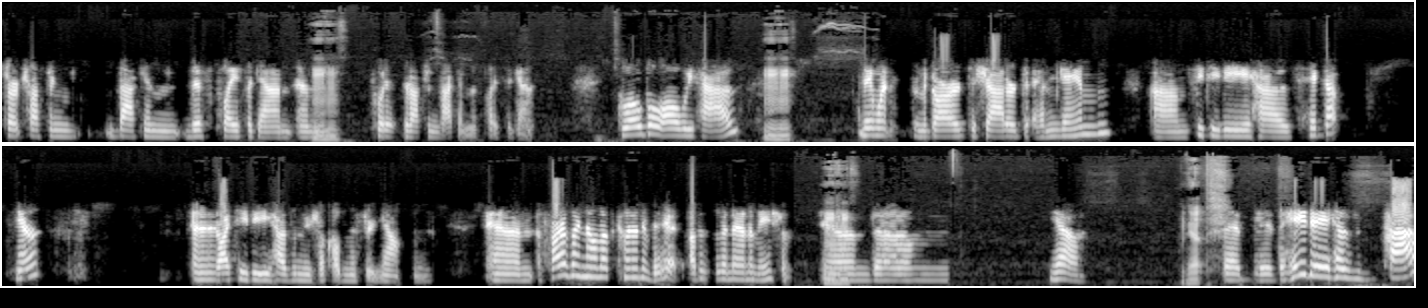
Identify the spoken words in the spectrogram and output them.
start trusting back in this place again and hmm put its production back in this place again. Global always has. hmm They went from the guard to shattered to endgame. Um, CTV has hiccup here. And YTV has a new show called Mr. Young. And as far as I know, that's kind of it, other than animation. Mhm. And, um, yeah, Yep. the, the, the heyday has passed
